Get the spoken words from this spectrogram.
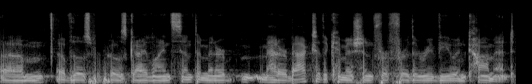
um, of those proposed guidelines, sent the matter matter back to the commission for further review and comment.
